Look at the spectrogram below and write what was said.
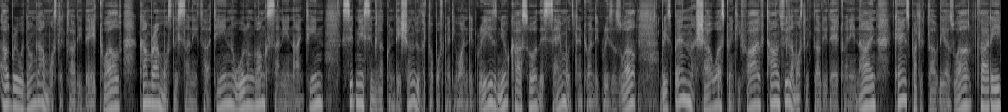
Albury, Wodonga, mostly cloudy day, 12. Canberra, mostly sunny, 13. Wollongong, sunny, 19. Sydney, similar conditions with a top of 21 degrees. Newcastle, the same with 21 degrees as well. Brisbane, showers, 25. Townsville, a mostly cloudy day, 29. Cairns, partly cloudy as well, 30.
